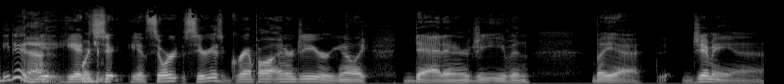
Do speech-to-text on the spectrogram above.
He did. Yeah, he, he had ser- he had sor- serious grandpa energy, or you know, like dad energy, even. But yeah, Jimmy. Uh,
